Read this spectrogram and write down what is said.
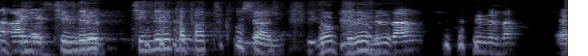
aynı Tinder'ı Tinder'ı kapattık mı Salih? Yok duruyor duruyor. Tinder'dan Tinder'dan e,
